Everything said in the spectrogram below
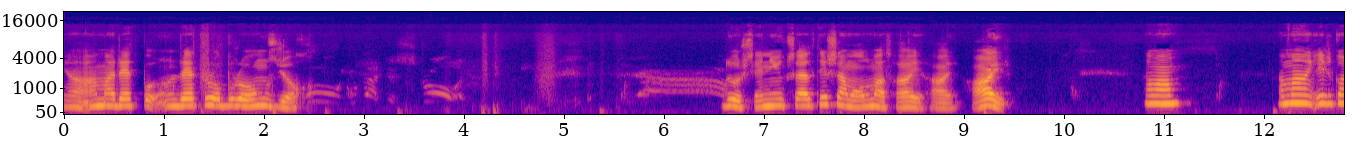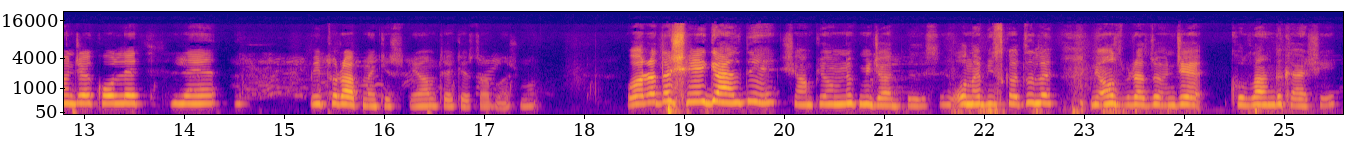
Ya ama red, retro bro'muz yok. Dur seni yükseltirsem olmaz. Hayır hayır hayır. Tamam. Ama ilk önce Colette'le bir tur atmak istiyorum. Tek hesaplaşma. Bu arada şey geldi. Şampiyonluk mücadelesi. Ona biz katılamıyoruz. Biraz önce kullandık her şeyi.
